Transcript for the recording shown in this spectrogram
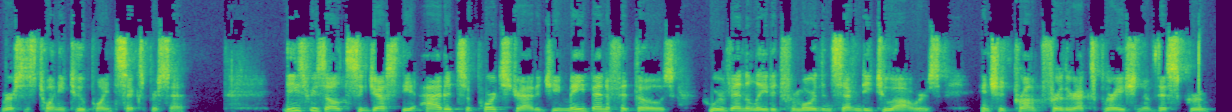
versus 22.6%. These results suggest the added support strategy may benefit those who were ventilated for more than 72 hours and should prompt further exploration of this group.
